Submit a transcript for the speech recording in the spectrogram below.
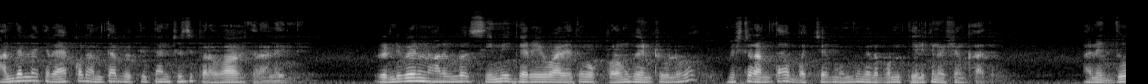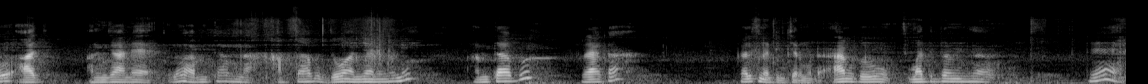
అందరిలోకి రేఖ కూడా అమితాబ్ వ్యక్తిత్వాన్ని చూసి ప్రభావితరాలైంది. రెండు వేల నాలుగులో సిమి గరేవాలతో ఒక ప్రముఖ ఇంటర్వ్యూలో మిస్టర్ అమితాబ్ బచ్చన్ ముందు నిలబడిన తేలికైన విషయం కాదు. అని దో ఆజ్ అంజానేలో అమితాబ్ అమితాబ్ దో అంజానేలోని అమితాబ్ రాక కలిసి నటించారనమాట ఆమెకు మధ్యప్రదేశ్ అంటే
